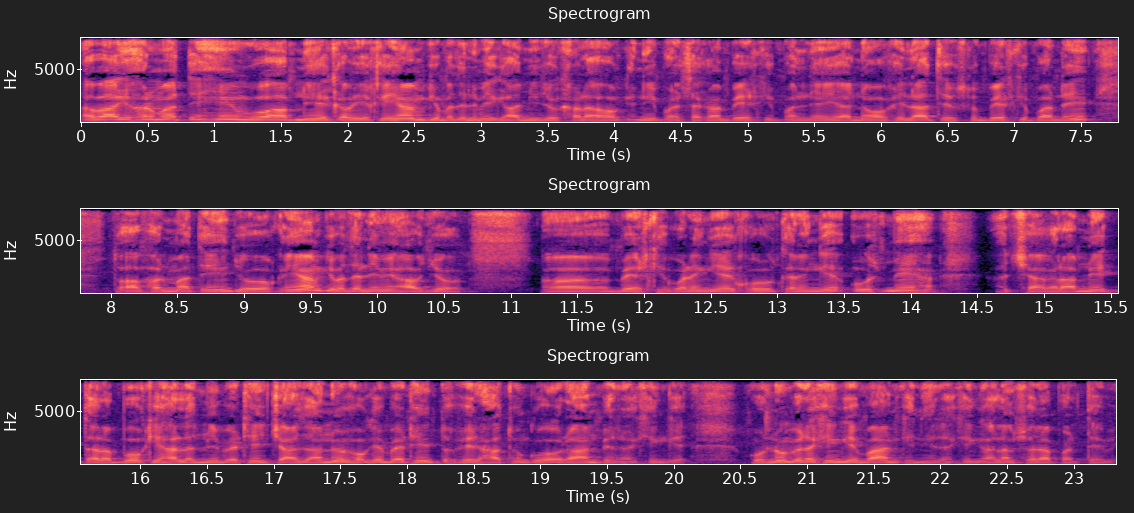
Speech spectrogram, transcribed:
اب آگے فرماتے ہیں، وہ آپ نے کبھی قیام کے بدلے میں ایک آدمی جو کھڑا ہو کے نہیں پڑھ سکا، بیٹھ کے پڑھ لیں یا نوافلات تھے، اس کو بیٹھ کے پڑھ لیں، تو آپ فرماتے ہیں جو قیام کے بدلے میں آپ جو بیٹھ کے پڑھیں گے، قرود کریں گے، اس میں ہاں، اچھا اگر آپ نے تربوں کی حالت میں بیٹھیں چار جانور ہو کے بیٹھیں تو پھر ہاتھوں کو ران پہ رکھیں گے، گھٹنوں پہ رکھیں گے، باندھ کے نہیں رکھیں گے، علم سرا پڑھتے ہوئے۔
